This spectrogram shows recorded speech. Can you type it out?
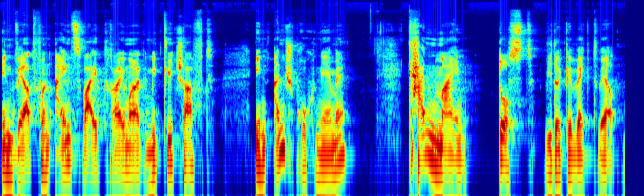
in Wert von ein, zwei, drei Monate Mitgliedschaft in Anspruch nehme, kann mein Durst wieder geweckt werden.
